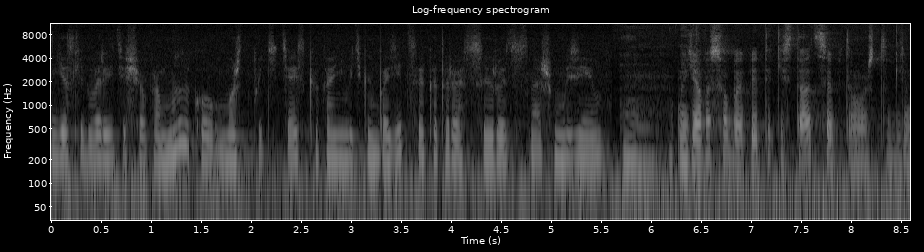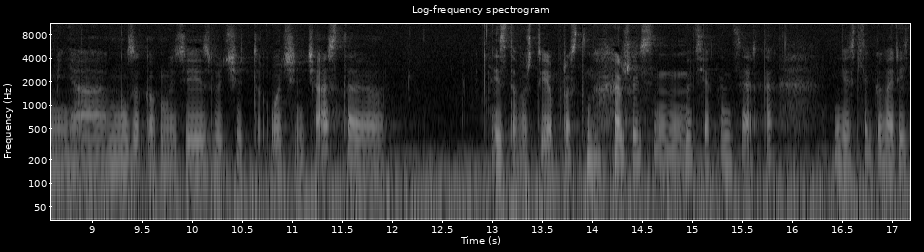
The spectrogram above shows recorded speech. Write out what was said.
если говорить еще про музыку, может быть, у тебя есть какая-нибудь композиция, которая ассоциируется с нашим музеем? Ну, я в особой, опять-таки, ситуации, потому что для меня музыка в музее звучит очень часто из-за того, что я просто нахожусь на всех концертах. Если говорить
